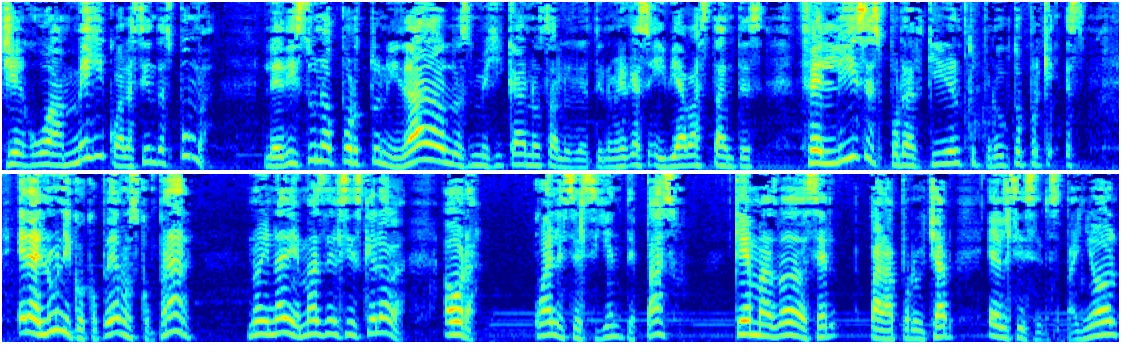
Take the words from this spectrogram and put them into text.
llegó a México a las tiendas Puma. Le diste una oportunidad a los mexicanos, a los latinoamericanos, y vi a bastantes felices por adquirir tu producto porque es- era el único que podíamos comprar. No hay nadie más del CIS que lo haga. Ahora, ¿cuál es el siguiente paso? ¿Qué más vas a hacer para aprovechar el CIS en español,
